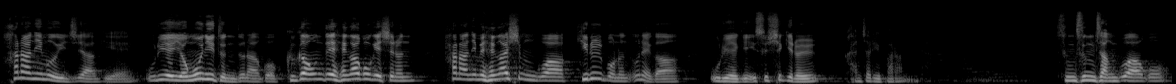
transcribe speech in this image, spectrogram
하나님 의지하기에 우리의 영혼이 든든하고 그 가운데 행하고 계시는 하나님의 행하심과 길을 보는 은혜가 우리에게 있으시기를 간절히 바랍니다. 승승장구하고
